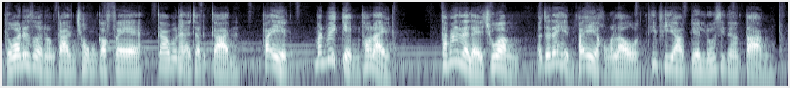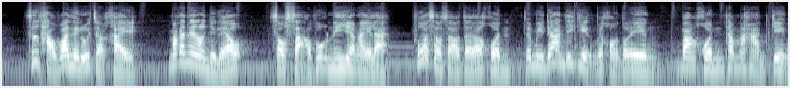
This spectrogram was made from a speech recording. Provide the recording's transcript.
แต่ว่าในส่วนของการชงกาแฟ การบริหารจัดการ พระเอกมันไม่เก่งเท่าไหร่ทำให้หลาย ๆ ช่วง เราจะได้เห็นพระเอกของเราที่พยายามเรียนรู้สิ่งต่าง ๆ ซึ่งถามว่าเรียนรู้จากใคร มันก็แน่นอนอยู่แล้ว สาว ๆ พวกนี้ยังไงล่ะ พวกสาวๆแต่ละคนจะมีด้านที่เก่งเป็นของตัวเอง บางคนทำอาหารเก่ง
